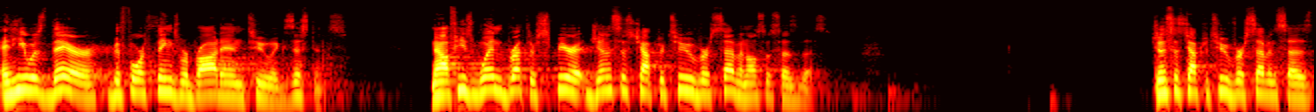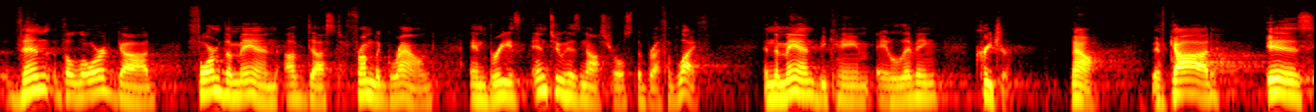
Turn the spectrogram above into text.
And He was there before things were brought into existence. Now, if He's wind, breath, or spirit, Genesis chapter 2, verse 7 also says this. Genesis chapter 2, verse 7 says, Then the Lord God formed the man of dust from the ground and breathed into his nostrils the breath of life. And the man became a living creature. Now, if God is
